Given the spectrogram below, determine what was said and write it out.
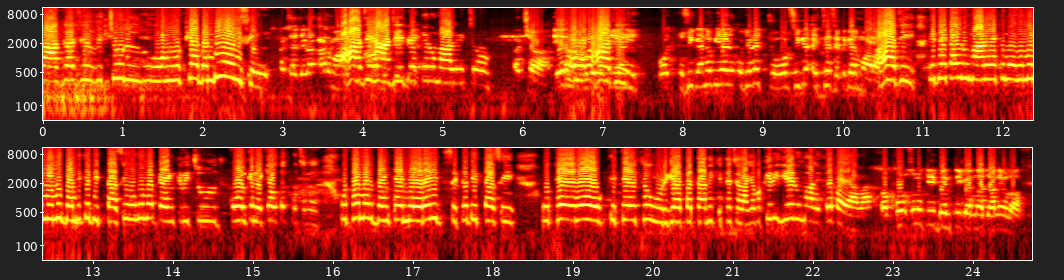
ਕਾਗਜ਼ ਵਿੱਚੋਂ ਅੰਗੂਠੀਆਂ ਬੰਦੀ ਹੋਈ ਸੀ। ਅੱਛਾ ਜਿਹੜਾ ਆਹ ਰੁਮਾਲ ਹਾਂਜੀ ਹਾਂਜੀ ਦੇ ਕੇ ਰੁਮਾਲ ਵਿੱਚੋਂ। ਅੱਛਾ ਇਹ ਰੁਮਾਲ ਦੇ ਵਿੱਚ ਹਾਂਜੀ। ਉਹ ਤੁਸੀਂ ਕਹਿੰਦੇ ਹੋ ਵੀ ਇਹ ਉਹ ਜਿਹੜੇ ਚੋਰ ਸੀਗੇ ਇੱਥੇ ਸਿੱਟ ਕੇ ਰੁਮਾਲ ਆ ਹਾਂਜੀ ਇਹਦੇ ਕੱਲ ਰੁਮਾਲ ਇੱਕ ਮੈਂ- ਪੁਲਿਸ ਨੂੰ ਕੀ ਬੇਨਤੀ ਕਰਨਾ ਚਾਹੁੰਦੇ ਹੋ ਲਾਸਟ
